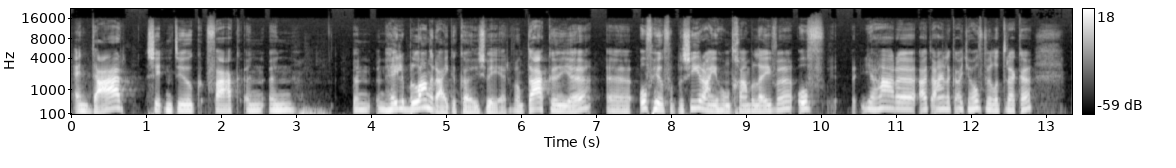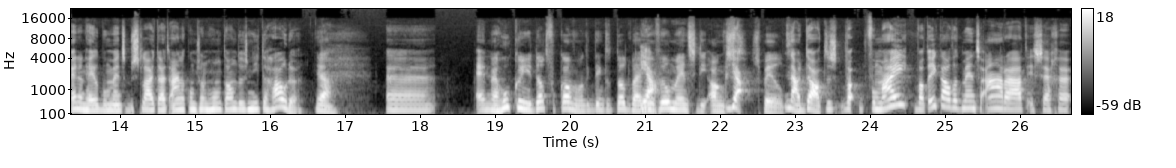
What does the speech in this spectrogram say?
En daar zit natuurlijk vaak een, een, een, een hele belangrijke keus weer. Want daar kun je eh, of heel veel plezier aan je hond gaan beleven... of je haren uiteindelijk uit je hoofd willen trekken... En een heleboel mensen besluiten uiteindelijk om zo'n hond dan dus niet te houden. Ja. Eh, en Maar hoe kun je dat voorkomen? Want ik denk dat dat bij Ja. heel veel mensen die angst Ja. speelt. nou, dat. Dus wat, voor mij, wat ik altijd mensen aanraad, is zeggen:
